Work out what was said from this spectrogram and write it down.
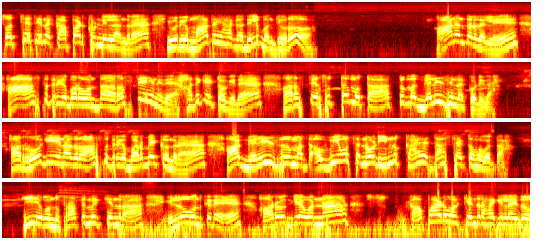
ಸ್ವಚ್ಛತೆಯನ್ನು ಕಾಪಾಡ್ಕೊಂಡಿಲ್ಲ ಅಂದ್ರೆ ಇವರಿಗೆ ಮಾದರಿ ಆಗೋದಿಲ್ಲ ಬಂತಿವರು. ಆ ನಂತರದಲ್ಲಿ ಆ ಆಸ್ಪತ್ರೆಗೆ ಬರುವಂಥ ರಸ್ತೆ ಏನಿದೆ, ಹದಗೆಟ್ಟೋಗಿದೆ, ಆ ರಸ್ತೆಯ ಸುತ್ತಮುತ್ತ ತುಂಬ ಗಲೀಜಿಂದ ಕೂಡಿದೆ. ಆ ರೋಗಿ ಏನಾದರೂ ಆಸ್ಪತ್ರೆಗೆ ಬರಬೇಕಂದ್ರೆ ಆ ಗಲೀಜು ಮತ್ತು ಅವ್ಯವಸ್ಥೆ ನೋಡಿ ಇನ್ನೂ ಕಾಯಿಲೆ ಜಾಸ್ತಿ ಆಗ್ತಾ ಹೋಗುತ್ತಾ? ಈ ಒಂದು ಪ್ರಾಥಮಿಕ ಕೇಂದ್ರ ಎಲ್ಲೋ ಒಂದು ಕಡೆ ಆರೋಗ್ಯವನ್ನು ಕಾಪಾಡುವ ಕೇಂದ್ರ ಆಗಿಲ್ಲ ಇದು.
